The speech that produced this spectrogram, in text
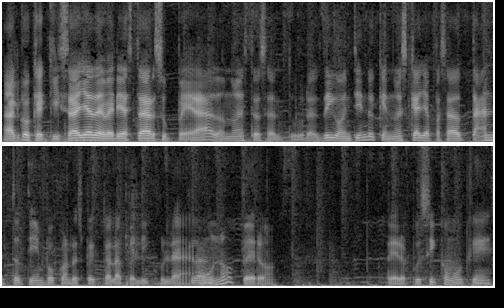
Algo que quizá ya debería estar superado, ¿no? A estas alturas. Digo, entiendo que no es que haya pasado tanto tiempo con respecto a la película Claro. 1, pero... Pero pues sí como que...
